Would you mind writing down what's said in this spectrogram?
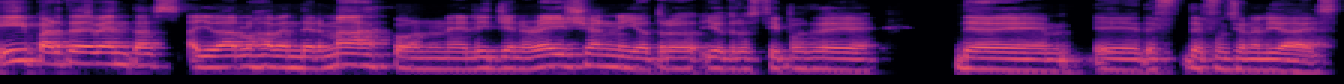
Y parte de ventas, ayudarlos a vender más con lead generation y, otro, y otros tipos de, de, eh, de, de, funcionalidades.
